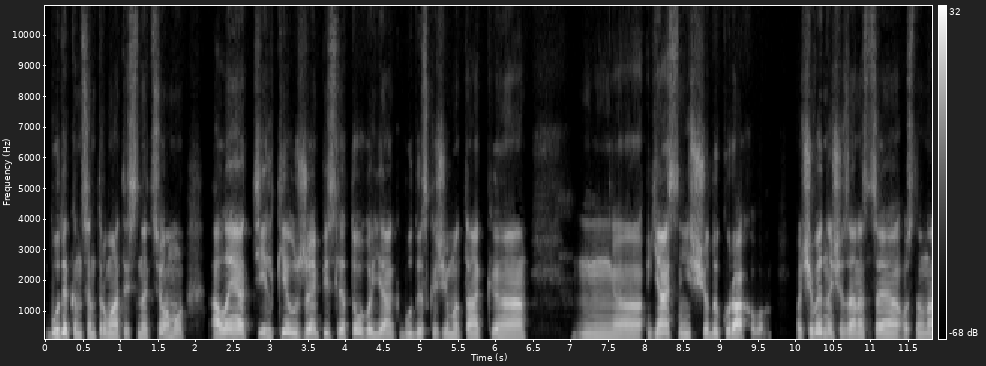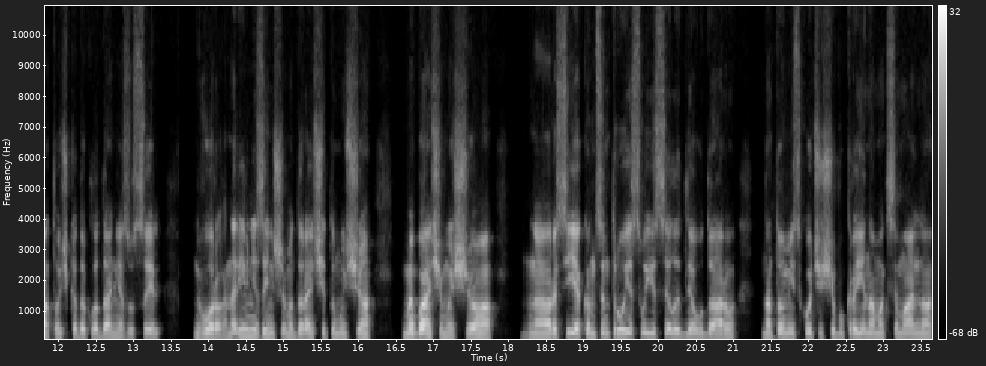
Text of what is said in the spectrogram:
буде концентруватись на цьому, але тільки вже після того, як буде, скажімо так, е, е, ясність щодо Курахового. Очевидно, що зараз це основна точка докладання зусиль ворога. На рівні з іншими, до речі, тому що ми бачимо, що е, Росія концентрує свої сили для удару, натомість хоче, щоб Україна максимально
